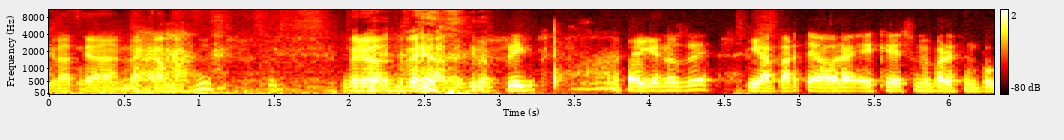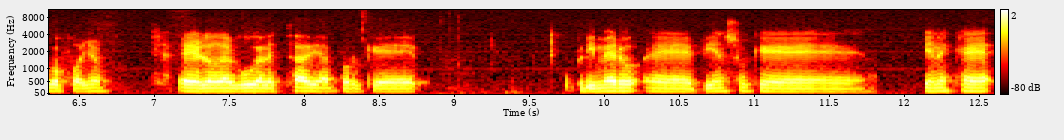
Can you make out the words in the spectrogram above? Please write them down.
Gracias, Nakama. Pero, pero- a ver si me explico. Es que no sé. Y aparte ahora es que eso me parece un poco follón, eh, lo del Google Stadia, porque primero eh, pienso que tienes que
